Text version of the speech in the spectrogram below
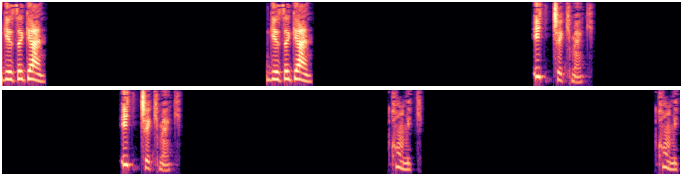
Gezegen. Gezegen. İç çekmek. İç çekmek komik. Komik.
